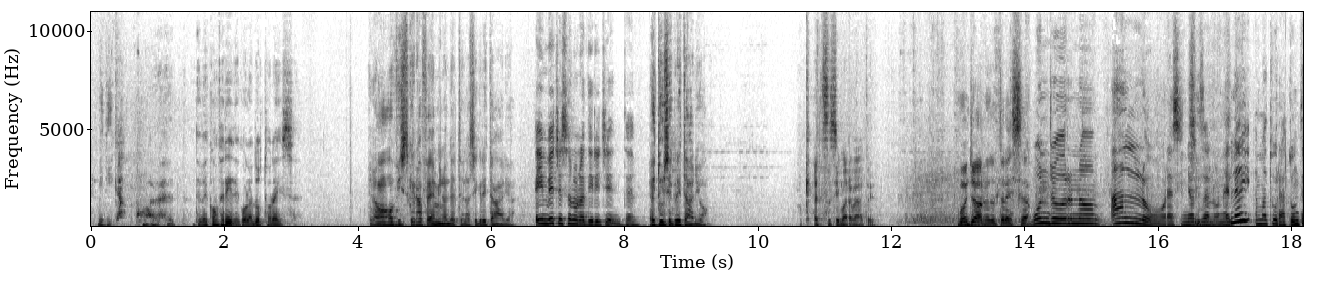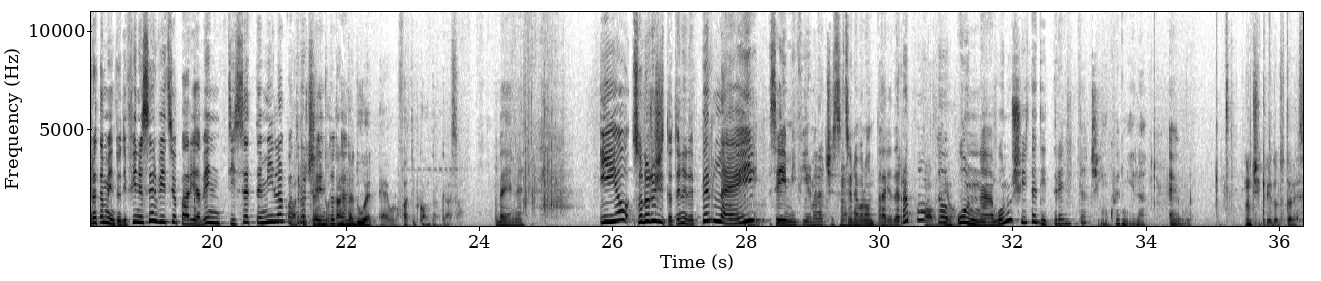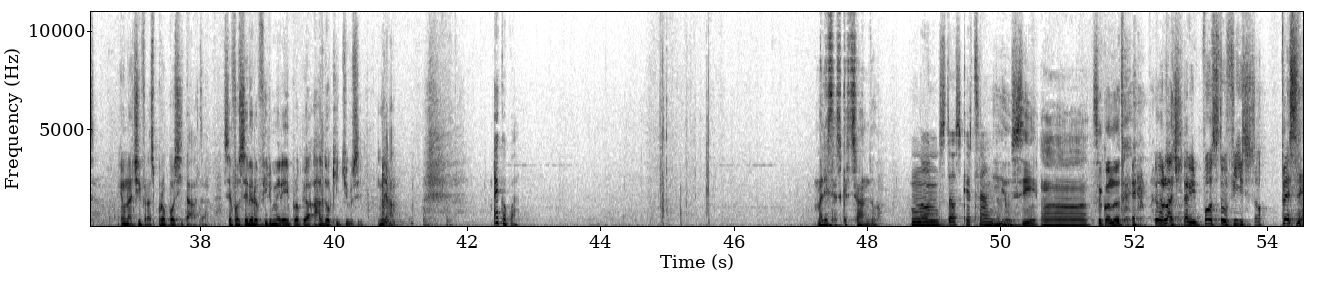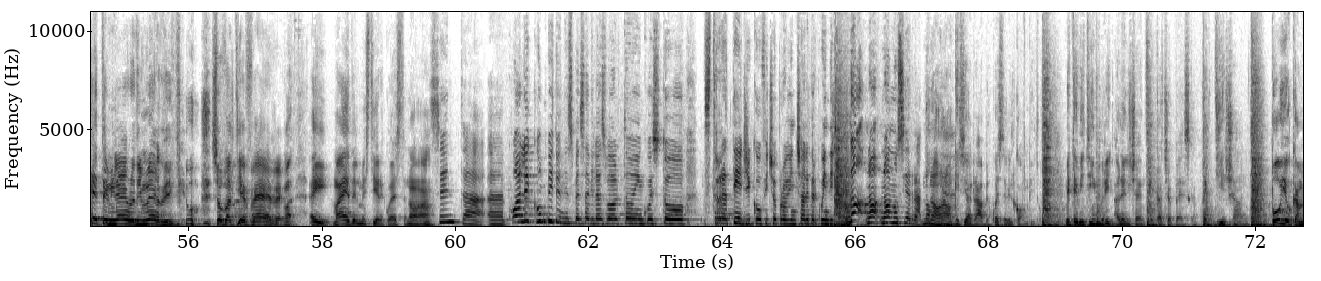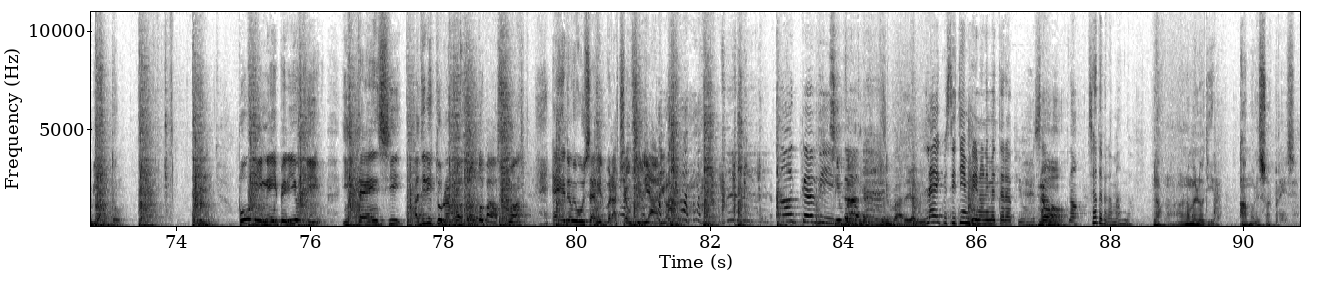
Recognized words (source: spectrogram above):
Mi dica, eh, deve conferire con la dottoressa. No, ho visto che era femmina, ha detto la segretaria. E invece sono la dirigente. E tu il segretario? Cazzo siamo arrivati. Buongiorno, dottoressa. Buongiorno. Allora, signor Sì. Zalone, lei ha maturato un trattamento di fine servizio pari a 27.480 482 euro, fatti il conto a casa. Bene. Io sono riuscito a ottenere per lei, se mi firma la cessazione volontaria del rapporto, Ovvio. una buonuscita di 35.000 euro. Non ci credo, dottoressa. È una cifra spropositata. Se fosse vero firmerei proprio ad occhi chiusi. Andiamo. Ecco qua. Ma lei sta scherzando? Non sto scherzando. Io sì. Ah, secondo te devo lasciare il posto fisso? Per 7.000 euro di merda di più sopra il TFR. Ma, ehi, ma è del mestiere questo, no? eh? Senta, eh, quale compito indispensabile ha svolto in questo strategico ufficio provinciale per 15 anni? No, no, no, non si arrabbi. No, no, no, eh. chi si arrabbia? Questo era il compito. Mettevi i timbri alle licenze caccia e pesca per dieci anni. Poi ho cambiato. Poi nei periodi intensi, addirittura una volta sotto Pasqua, e dovevo usare il braccio ausiliario. Ho capito. Simpatica, simpatica. Lei questi timbri non li metterà più, lo sa? No. No, sa dove la mando? No, no, non me lo dire. Amo le sorprese.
